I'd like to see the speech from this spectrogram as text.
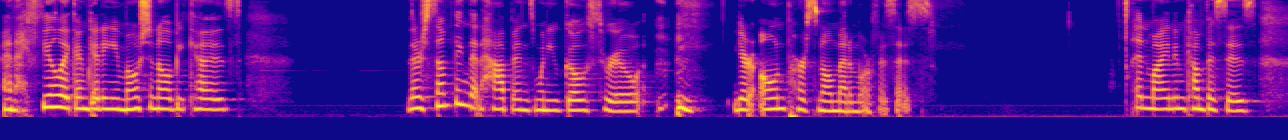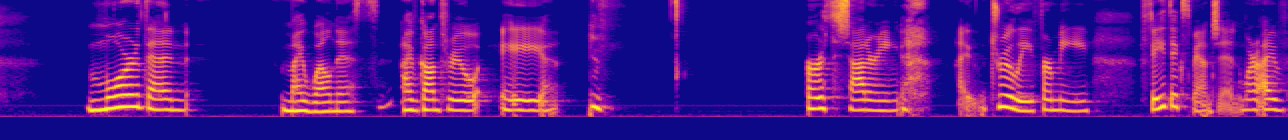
And I feel like I'm getting emotional because there's something that happens when you go through your own personal metamorphosis. And mine encompasses more than my wellness. I've gone through a earth shattering, truly for me, faith expansion where I've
